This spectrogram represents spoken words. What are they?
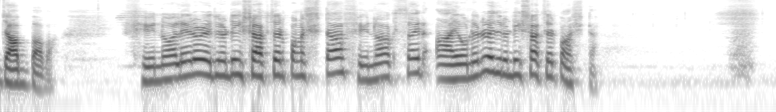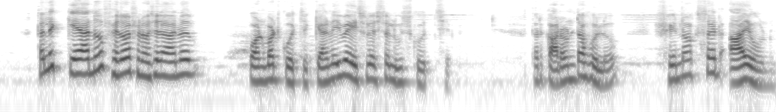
যাব বাবা। ফেনলেরও রেজুলেটিং স্ট্রাকচার পাঁচটা, ফেনক্সাইড আয়নেরও রেজুলেটিং স্ট্রাকচার পাঁচটা। তাহলে কেন ফেনল ফেনক্সাইড আয়নে কনভার্ট করছে? কেনই বা এইচএসটা লুজ করছে? তার কারণটা হলো, phenoxide ion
